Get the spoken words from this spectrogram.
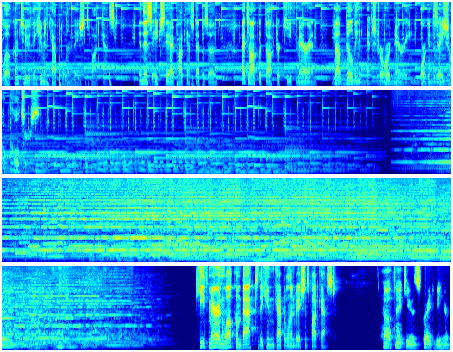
Welcome to the Human Capital Innovations Podcast. In this HCI podcast episode, I talk with Dr. Keith Merron about building extraordinary organizational cultures. Keith Merron, welcome back to the Human Capital Innovations Podcast. Oh, thank you. It's great to be here.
